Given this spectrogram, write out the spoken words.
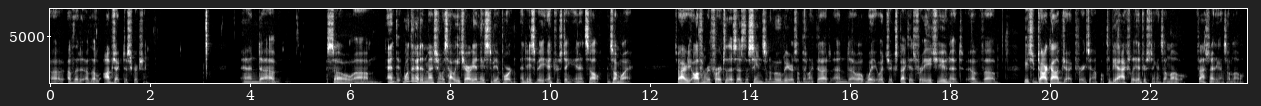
uh, of the of the object description. And uh, so, um, and one thing I didn't mention was how each area needs to be important. It needs to be interesting in itself in some way. So I often refer to this as the scenes in a movie or something like that. And uh, what, what you expect is for each unit of uh, each dark object, for example, to be actually interesting in some level, fascinating on some level.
